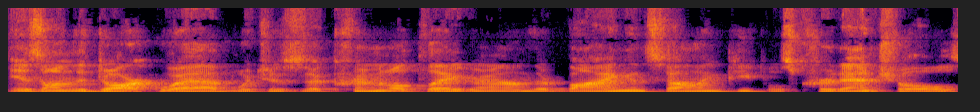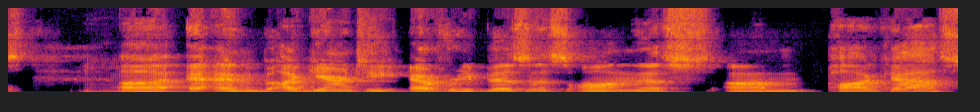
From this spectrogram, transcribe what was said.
is on the dark web, which is a criminal playground. They're buying and selling people's credentials. Mm-hmm. Uh, and I guarantee every business on this um, podcast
